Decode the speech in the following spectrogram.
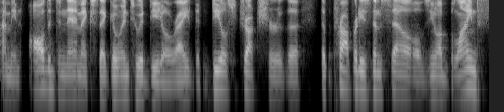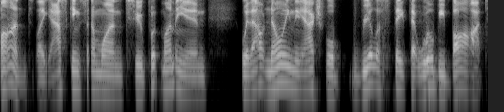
I mean, all the dynamics that go into a deal, right? The deal structure, the the properties themselves, you know, a blind fund, like asking someone to put money in without knowing the actual real estate that will be bought.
